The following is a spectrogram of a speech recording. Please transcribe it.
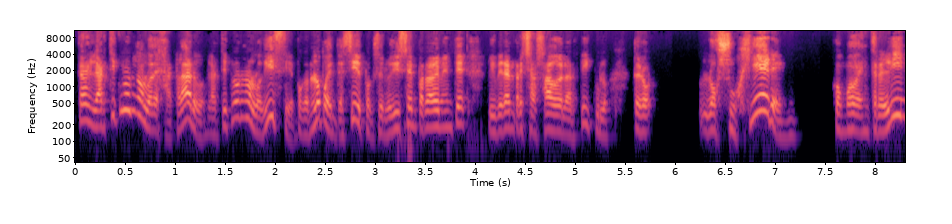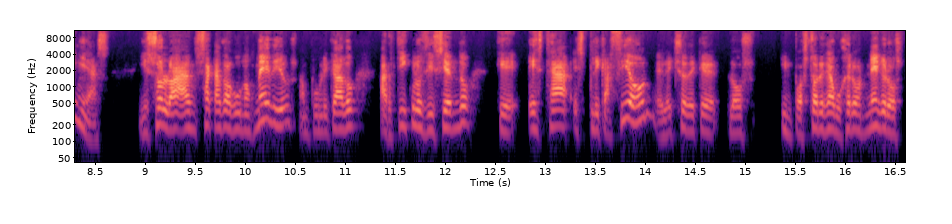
Claro, el artículo no lo deja claro, el artículo no lo dice, porque no lo pueden decir, porque si lo dicen probablemente lo hubieran rechazado el artículo, pero lo sugieren como entre líneas, y eso lo han sacado algunos medios, han publicado artículos diciendo que esta explicación, el hecho de que los impostores de agujeros negros,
